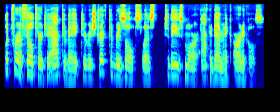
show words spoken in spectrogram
Look for a filter to activate to restrict the results list to these more academic articles.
